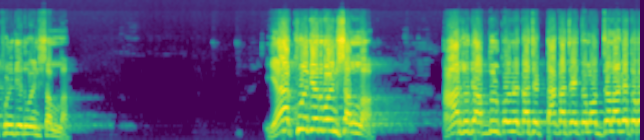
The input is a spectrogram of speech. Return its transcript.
এখনই দিয়ে দেবো ইনশাল্লাহ। এখনই দিয়ে দেবো ইনশাল্লাহ। আর যদি আব্দুল করিমের কাছে টাকা চাইতে লজ্জা লাগে, তো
